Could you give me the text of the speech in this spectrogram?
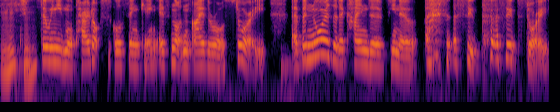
Mm-hmm, mm-hmm. So we need more paradoxical thinking. It's not an either or story, uh, but nor is it a kind of, you know, a soup, a soup story.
